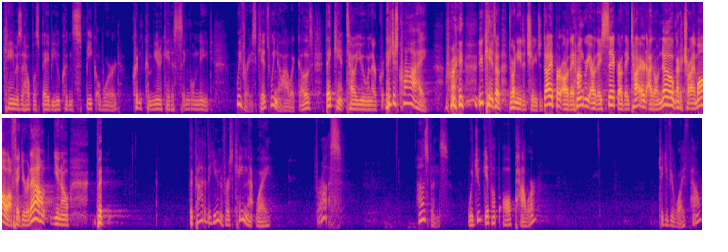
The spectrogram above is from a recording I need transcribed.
Came as a helpless baby who couldn't speak a word, couldn't communicate a single need. We've raised kids, we know how it goes. They can't tell you when they're, they just cry. right? You can't tell, do I need to change a diaper? Are they hungry? Are they sick? Are they tired? I don't know. I'm going to try them all. I'll figure it out, you know. But the God of the universe came that way for us. Husbands, would you give up all power to give your wife power?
